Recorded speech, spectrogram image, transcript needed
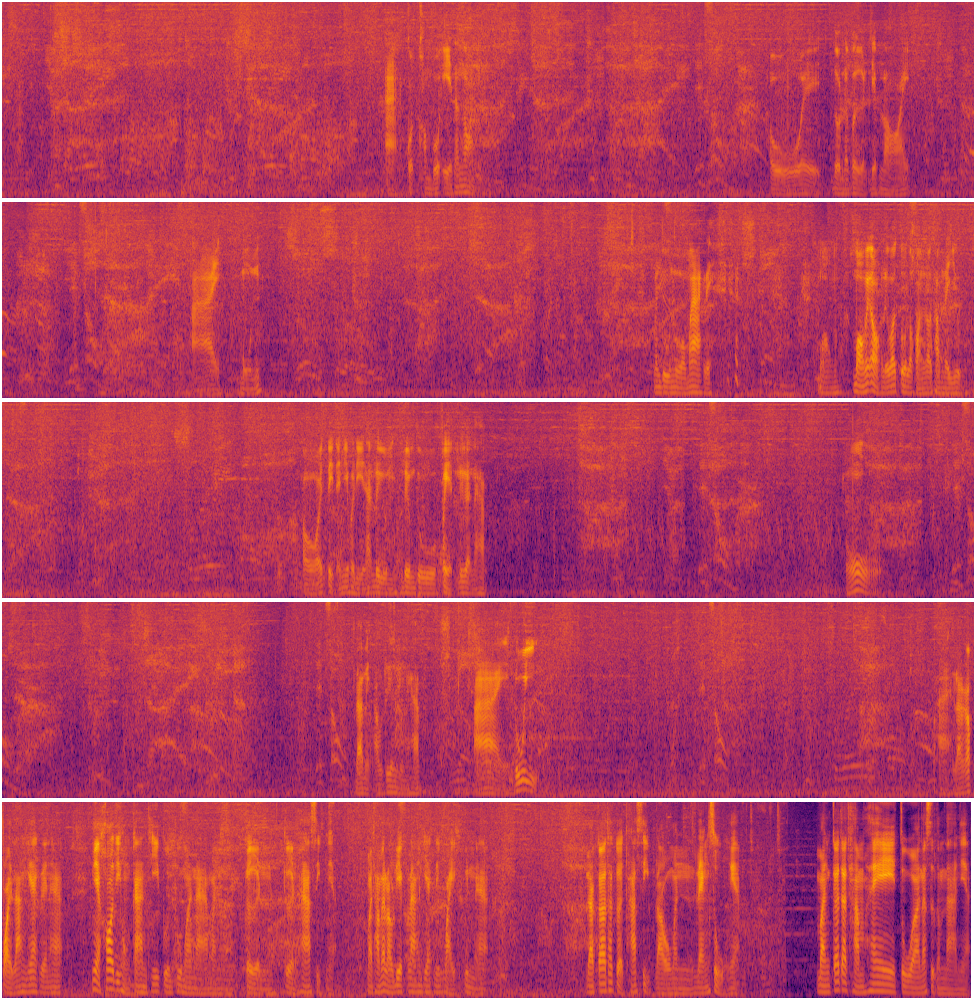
อะกดคอมโบเอซะหน่อย โอ้ย โดนระเบิดเรียบร้อย ตาย หมุน มันดูนัวมากเลย มองมองไม่ออกเลยว่าตัวละครเราทำอะไรอยู่ โอ้ยติดอันนี้พอดีนะลืมลืมดูเฟสเลือดนะครับ อ้ดาเมจเอาเรื่องอยู่นะครับไปลุยไปแล้วก็ปล่อยร่างแยกเลยนะฮะ เนี่ยข้อดีของการที่ปืนผู้มานา มันเกินเกิน 50 เนี่ยมันทำให้เราเรียกร่างแยกได้ไวขึ้นนะฮะ แล้วก็ถ้าเกิดพาสซีฟเรามันแรงสูงเนี่ย มันก็จะทำให้ตัวนักสืบตำนานเนี่ย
